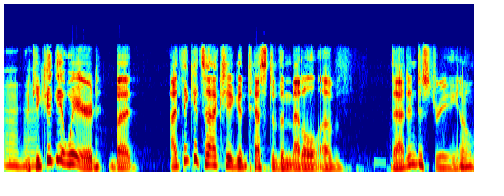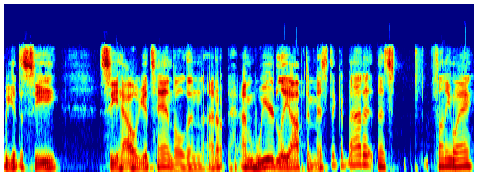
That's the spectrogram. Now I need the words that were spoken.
mm-hmm. like it could get weird but i think it's actually a good test of the mettle of that industry you know we get to see see how it gets handled and i don't i'm weirdly optimistic about it in this funny way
